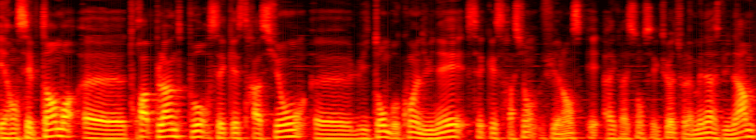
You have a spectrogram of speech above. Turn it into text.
Et en septembre, euh, trois plaintes pour séquestration euh, lui tombent au coin du nez. Séquestration, violence et agression sexuelle sous la menace d'une arme.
